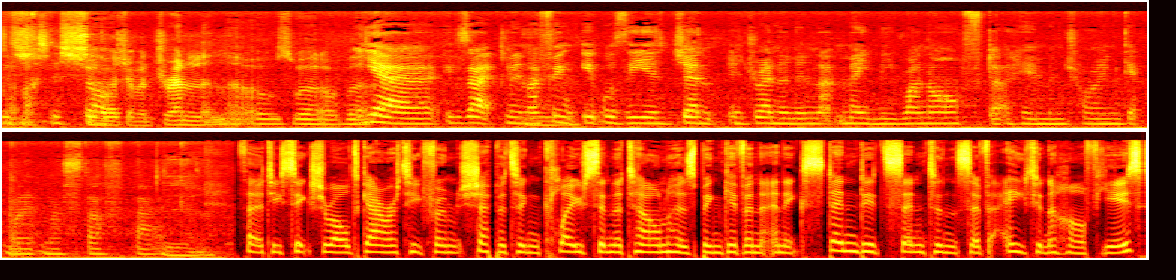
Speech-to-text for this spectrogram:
the, that massive surge of adrenaline that as well. But yeah, exactly. And yeah. I mm. think it was the adrenaline that made me run after him and try and get my, my stuff back. 36 year old Garrity from Shepperton Close in the town has been given an extended sentence of eight and a half years.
